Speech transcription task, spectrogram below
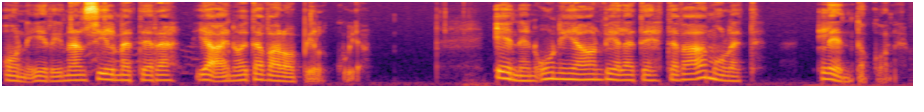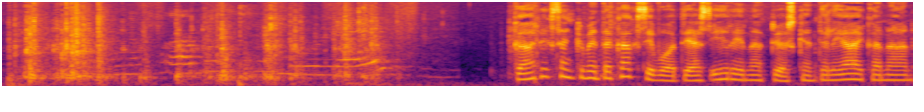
on Irinan silmäterä ja ainoita valopilkkuja. Ennen unia on vielä tehtävä amulet, lentokone. 82-vuotias Irina työskenteli aikanaan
